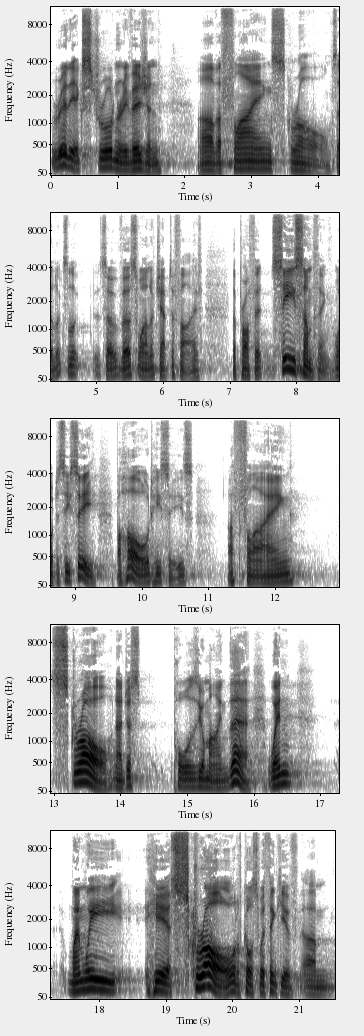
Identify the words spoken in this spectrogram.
really extraordinary vision of a flying scroll. So let's look. So verse one of chapter five, the prophet sees something. What does he see? Behold, he sees a flying scroll. Now, just pause your mind there. When when we hear scroll, of course, we're thinking of um,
